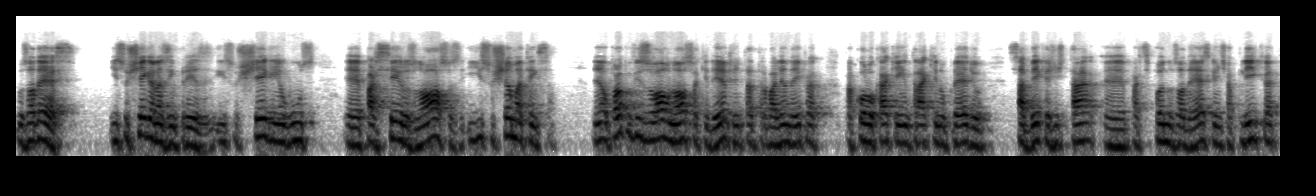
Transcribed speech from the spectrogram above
os ODS. Isso chega nas empresas, isso chega em alguns é, parceiros nossos e isso chama atenção. Né? O próprio visual nosso aqui dentro, a gente está trabalhando aí para colocar quem entrar aqui no prédio, saber que a gente está é, participando dos ODS, que a gente aplica.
